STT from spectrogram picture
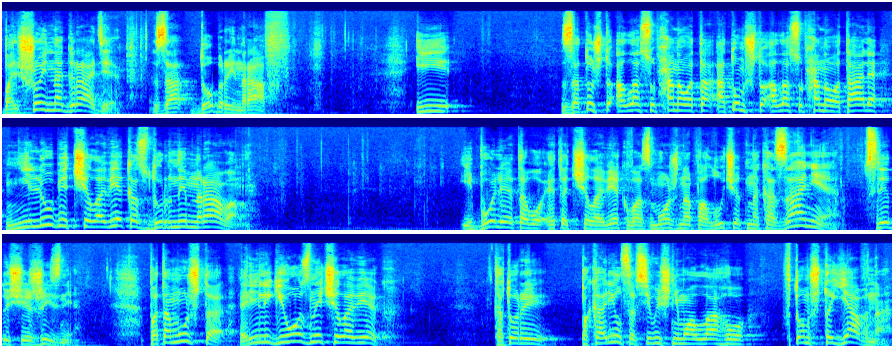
большой награде за добрый нрав. И за то, что Аллах Субхану о том, что Аллах Субхану Тааля не любит человека с дурным нравом. И более того, этот человек, возможно, получит наказание в следующей жизни – Потому что религиозный человек, который покорился Всевышнему Аллаху в том, что явно,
